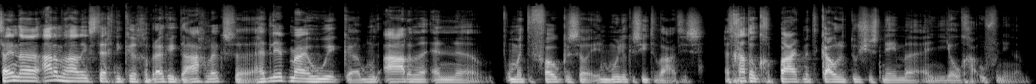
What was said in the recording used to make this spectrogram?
Zijn uh, ademhalingstechnieken gebruik ik dagelijks. Uh, het leert mij hoe ik uh, moet ademen en om me te focussen in moeilijke situaties. Het gaat ook gepaard met koude douches nemen en yoga oefeningen.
